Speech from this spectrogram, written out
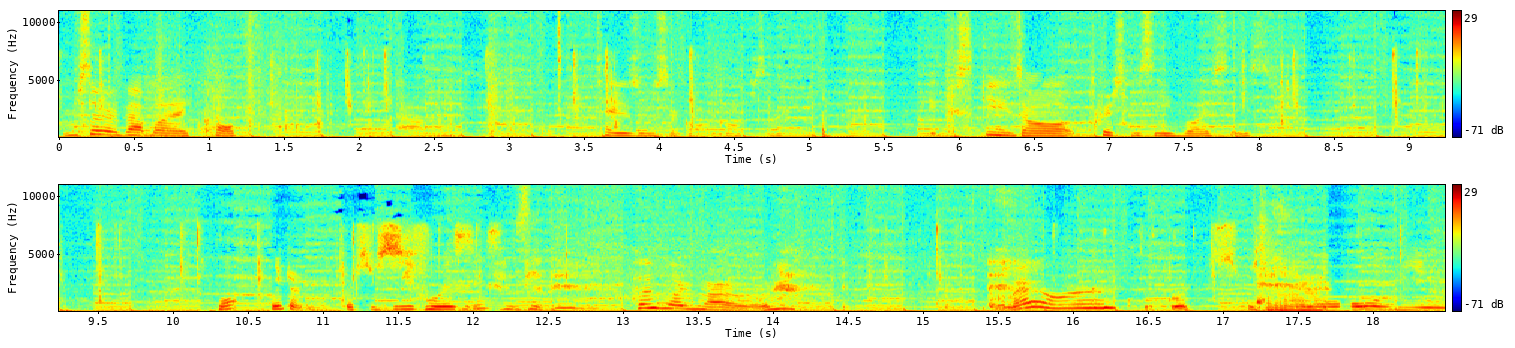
I'm sorry about my cough. Taylor's also got a cough, so excuse our Christmas Eve voices. What? We don't have Christmas Eve voices. ho ho ho. Merry Christmas to all of you.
